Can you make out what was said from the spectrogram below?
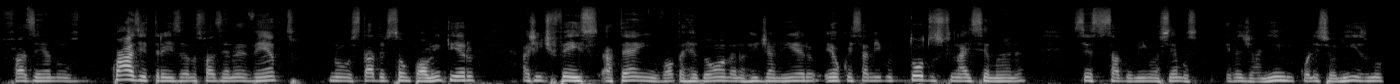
fazendo, uns quase três anos fazendo evento no estado de São Paulo inteiro. A gente fez até em Volta Redonda, no Rio de Janeiro. Eu com esse amigo todos os finais de semana. Sexta, sábado, domingo, nós temos eventos de anime, colecionismo,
